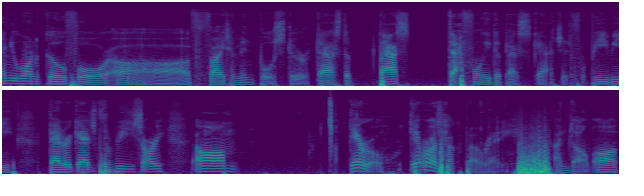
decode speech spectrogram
and you want to go for uh vitamin booster. That's the that's definitely the best gadget for Bibi. Better gadget for Bibi. Sorry. Um, Darryl. Darryl I talked about already. I'm dumb. Uh,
